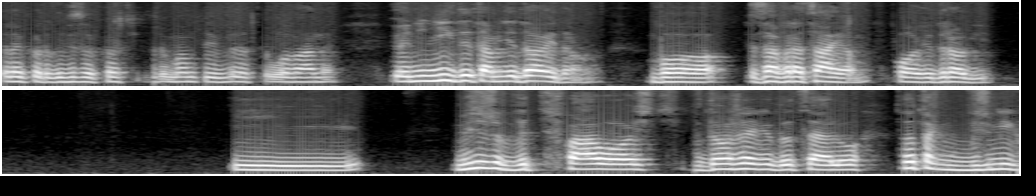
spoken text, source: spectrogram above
rekord wysokości, który mam tutaj wytatuowany. I oni nigdy tam nie dojdą, bo zawracają w połowie drogi. I myślę, że wytrwałość w dążeniu do celu, to tak brzmi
